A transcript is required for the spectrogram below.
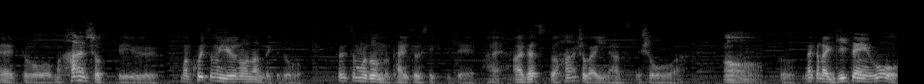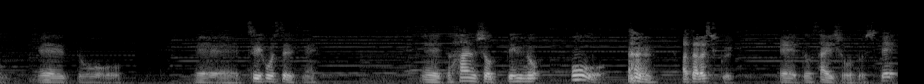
えっ、と、まあ、反書っていう、まあ、こいつも有能なんだけど、そいつもどんどん台頭してきてて、はい。あ、じゃあちょっと反書がいいなっつって、昭和は。うん。そう。だから、義前を、えっ、と、えー追放してですね、えっ、と、反書っていうのを、新しく、えっ、と、宰相として、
